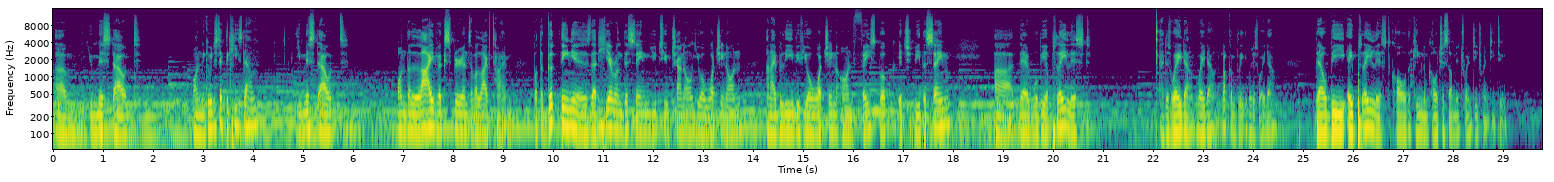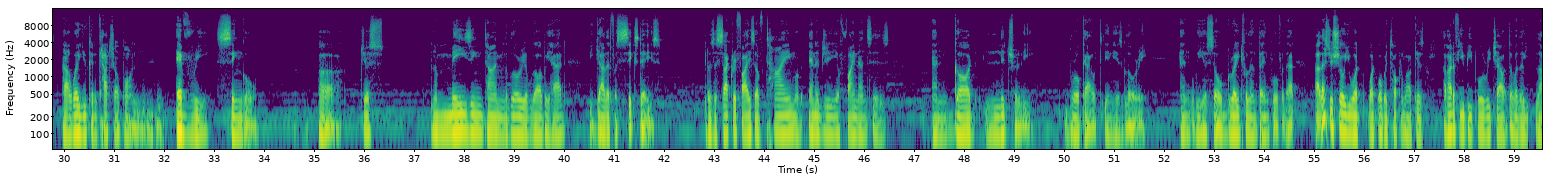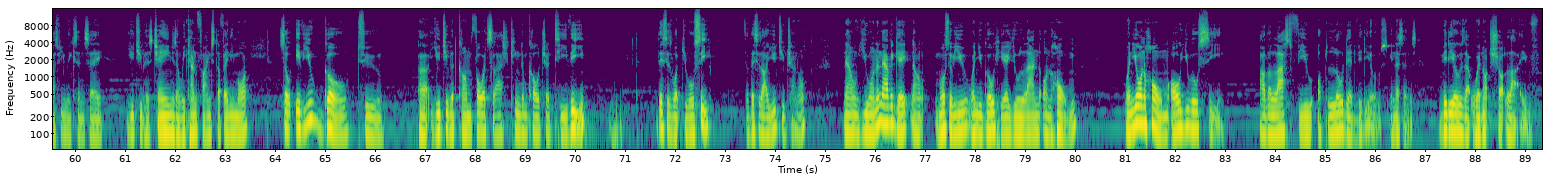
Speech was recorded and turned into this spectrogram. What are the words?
um, you missed out on. Can we just take the keys down? You missed out on the live experience of a lifetime. But the good thing is that here on this same YouTube channel you are watching on, and I believe if you're watching on Facebook, it should be the same. Uh, there will be a playlist uh, just way down, way down, not completely, but just way down, there'll be a playlist called the Kingdom Culture Summit 2022, uh, where you can catch up on every single, uh, just an amazing time in the glory of God we had. We gathered for six days. It was a sacrifice of time, of energy, of finances, and God literally broke out in His glory. And we are so grateful and thankful for that. Uh, let's just show you what, what, what we're talking about because I've had a few people reach out over the last few weeks and say YouTube has changed and we can't find stuff anymore. So if you go to uh, youtube.com forward slash kingdom culture TV, this is what you will see. So this is our YouTube channel. Now you want to navigate. Now, most of you, when you go here, you land on home. When you're on home, all you will see are the last few uploaded videos, in essence, videos that were not shot live,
